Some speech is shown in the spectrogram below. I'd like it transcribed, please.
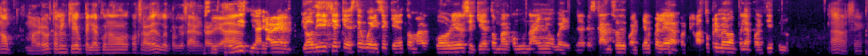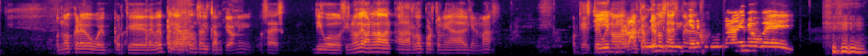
No, McGregor también quiere pelear con uno otra vez, güey, porque, o sea, en Pues realidad... a ver, yo dije que este güey se quiere tomar Poirier, se quiere tomar como un año, güey, de descanso de cualquier pelea, porque el vato primero va a pelear por el título. Ah, sí. Pues no creo, güey, porque debe pelear contra el campeón y, o sea, es, digo, si no le van a, a dar la oportunidad a alguien más. Porque este Sí, güey no, pero el campeón no se va a dice que esperar. un año, güey.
